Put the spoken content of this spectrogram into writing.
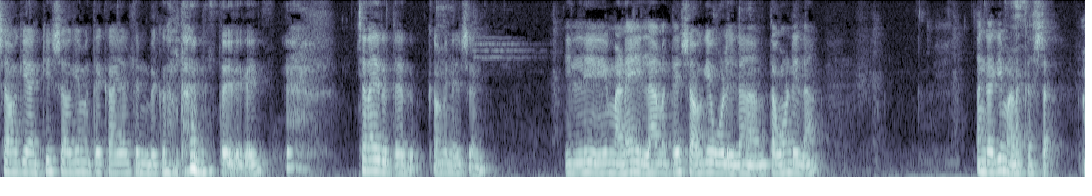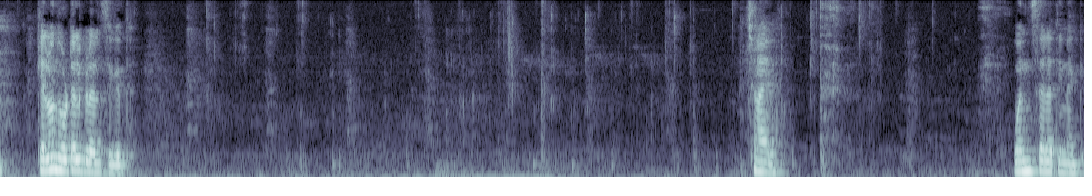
ಶಾವಿಗೆ ಅಕ್ಕಿ ಶಾವಿಗೆ ಮತ್ತು ಕಾಯಲ್ಲಿ ತಿನ್ನಬೇಕು ಅಂತ ಅನ್ನಿಸ್ತಾ ಇದೆ ಗೈಸ್ ಚೆನ್ನಾಗಿರುತ್ತೆ ಅದು ಕಾಂಬಿನೇಷನ್ ಇಲ್ಲಿ ಮಳೆ ಇಲ್ಲ, ಮತ್ತು ಶಾವಿಗೆ ಹೋಳಿಲ್ಲ ತಗೊಂಡಿಲ್ಲ. ಹಂಗಾಗಿ ಮಾಡೋಕ್ಕೆ ಕಷ್ಟ. ಕೆಲವೊಂದು ಹೋಟೆಲ್ಗಳಲ್ಲಿ ಸಿಗುತ್ತೆ. ಚೆನ್ನಾಗಿದೆ. ಒಂದ್ಸಲ ತಿನ್ನಕ್ಕೆ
